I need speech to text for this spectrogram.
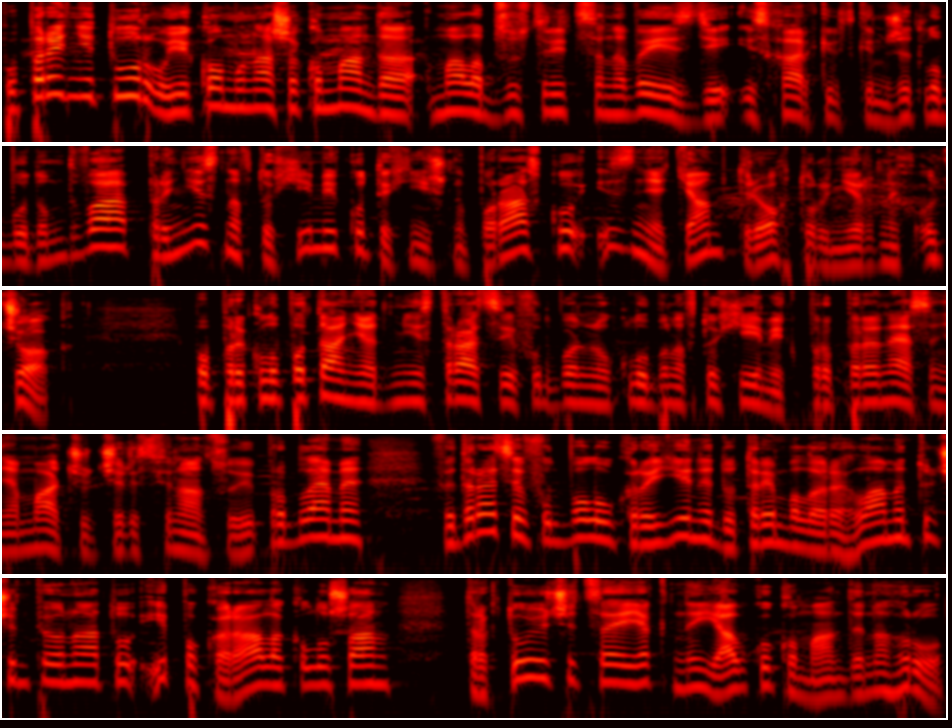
Попередній тур, у якому наша команда мала б зустрітися на виїзді із харківським житлобудом 2, приніс нафтохіміку технічну поразку із зняттям трьох турнірних очок. Попри клопотання адміністрації футбольного клубу «Нафтохімік» про перенесення матчу через фінансові проблеми, Федерація футболу України дотримала регламенту чемпіонату і покарала колушан, трактуючи це як неявку команди на гру.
